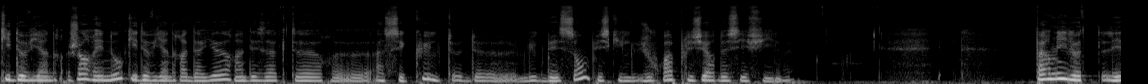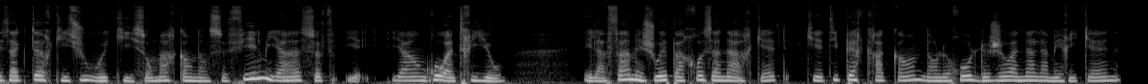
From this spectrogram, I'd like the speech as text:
Qui deviendra, Jean Reynaud qui deviendra d'ailleurs un des acteurs euh, assez cultes de Luc Besson puisqu'il jouera plusieurs de ses films. Parmi le, les acteurs qui jouent et qui sont marquants dans ce film, il y a en gros un trio. Et la femme est jouée par Rosanna Arquette, qui est hyper craquante dans le rôle de Johanna l'américaine,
